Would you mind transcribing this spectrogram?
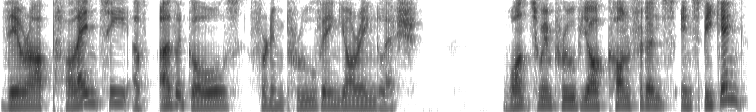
There are plenty of other goals for improving your English. Want to improve your confidence in speaking?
